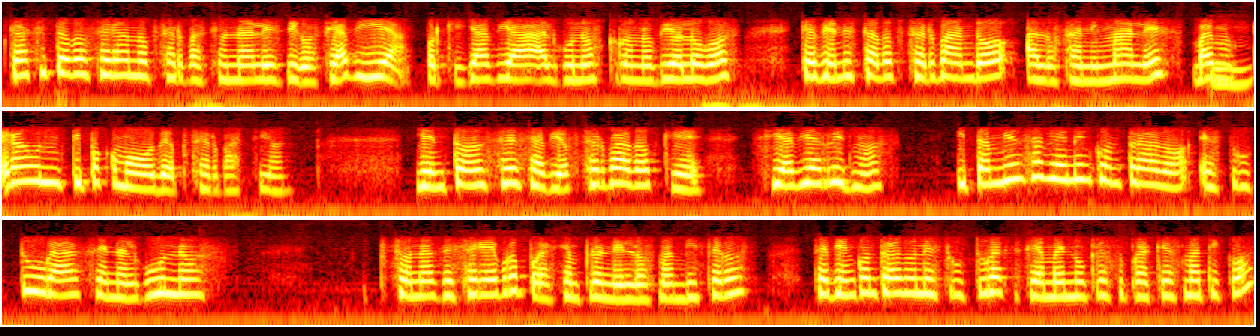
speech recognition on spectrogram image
casi todos eran observacionales, digo, sí había, porque ya había algunos cronobiólogos que habían estado observando a los animales, era un tipo como de observación. Y entonces se había observado que sí había ritmos y también se habían encontrado estructuras en algunas zonas de cerebro, por ejemplo en los mamíferos, se había encontrado una estructura que se llama el núcleo supraquiasmático,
